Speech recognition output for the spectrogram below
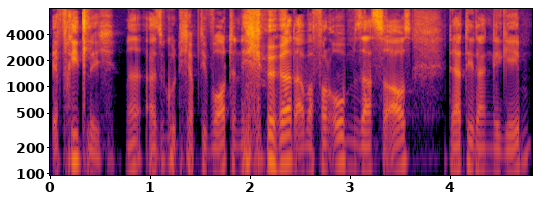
Äh, friedlich. Ne? Also gut, ich habe die Worte nicht gehört, aber von oben sah es so aus. Der hat die dann gegeben.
